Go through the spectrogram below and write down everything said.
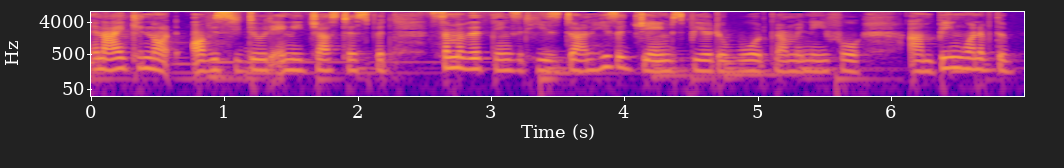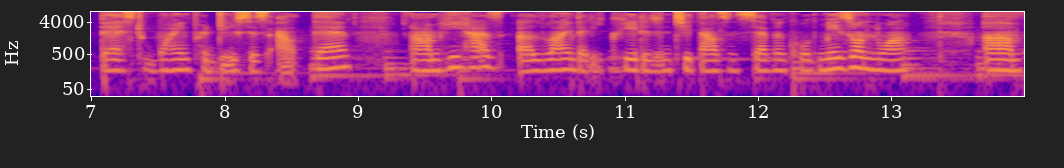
And I cannot obviously do it any justice, but some of the things that he's done, he's a James Beard Award nominee for um, being one of the best wine producers out there. Um, he has a line that he created in 2007 called Maison Noir. Um,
